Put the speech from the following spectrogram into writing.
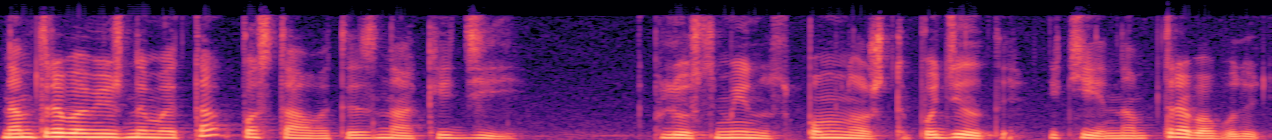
Нам треба між ними так поставити знаки дій, плюс-мінус помножити, поділити, які нам треба будуть,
